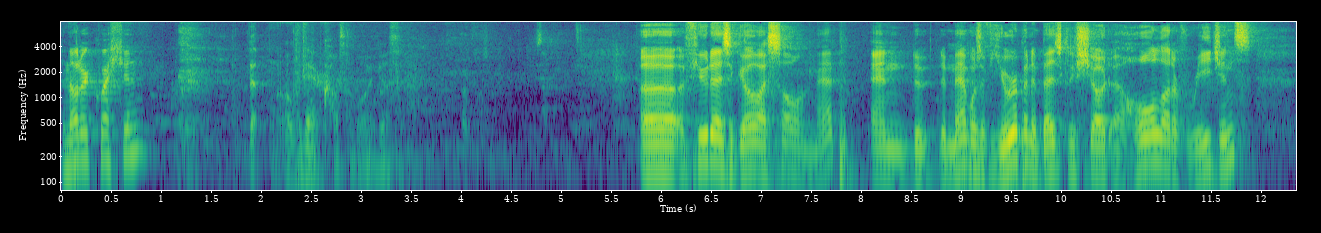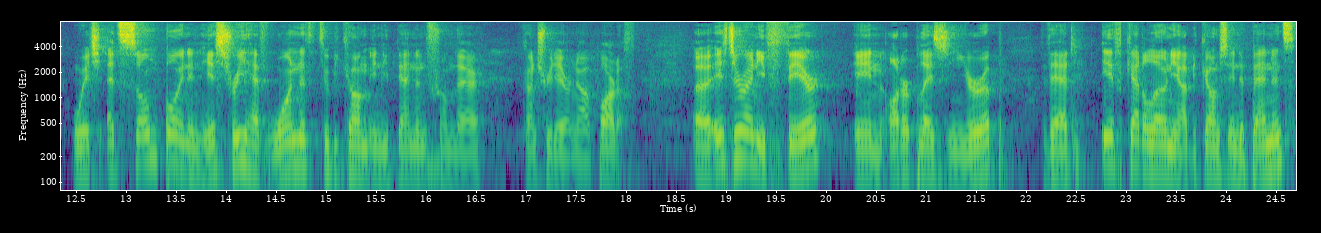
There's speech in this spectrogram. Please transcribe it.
Another question? Over there. Kosovo, I guess. Uh, a few days ago, I saw a map, and the, the map was of Europe, and it basically showed a whole lot of regions which, at some point in history, have wanted to become independent from their country they are now part of. Uh, is there any fear in other places in Europe that if Catalonia becomes independent,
